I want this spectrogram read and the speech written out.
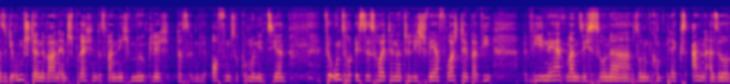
also die Umstände waren entsprechend, es war nicht möglich, das irgendwie offen zu kommunizieren. Für uns ist es heute natürlich schwer vorstellbar, wie, wie nähert man sich so, einer, so einem Komplex an? Also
